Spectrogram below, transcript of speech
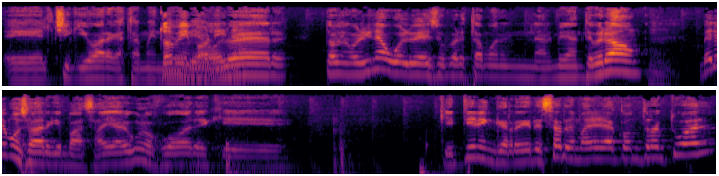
eh, el Chiqui Vargas también Tommy debería Molina. volver. Tommy Molina vuelve de su préstamo en Almirante Brown. Mm. Veremos a ver qué pasa. Hay algunos jugadores que, que tienen que regresar de manera contractual.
